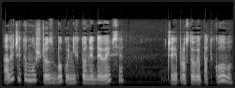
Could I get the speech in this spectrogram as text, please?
Але чи тому, що збоку ніхто не дивився, чи просто випадково,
